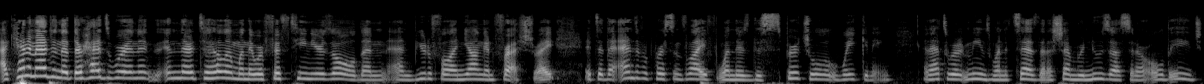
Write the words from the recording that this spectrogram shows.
I can't imagine that their heads were in, in their Tehillim when they were 15 years old and, and beautiful and young and fresh, right? It's at the end of a person's life when there's this spiritual awakening. And that's what it means when it says that Hashem renews us in our old age.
